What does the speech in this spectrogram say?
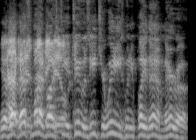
Yeah, that, that's my that advice to you too. Is eat your Wheaties when you play them. They're a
